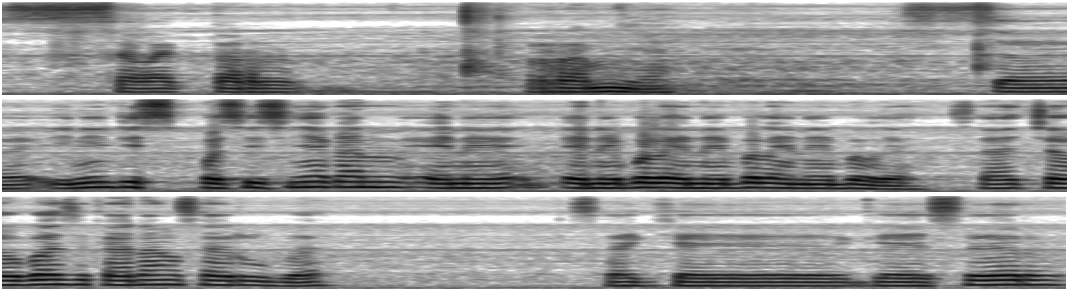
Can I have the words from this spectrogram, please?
selektor RAM-nya. Ini di posisinya kan enable enable enable ya. Saya coba sekarang saya rubah. Saya geser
